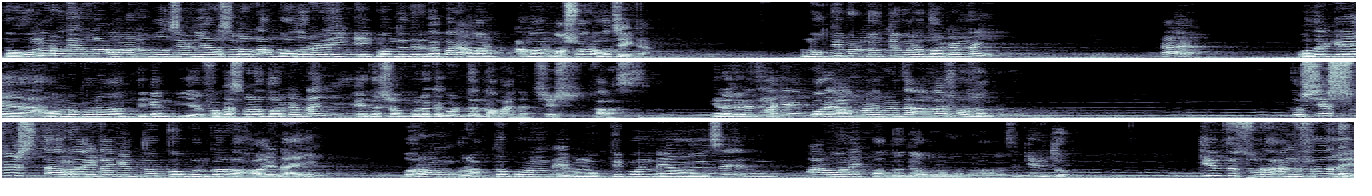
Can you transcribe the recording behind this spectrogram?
তো উমর রদি আল্লাহ বলছেন, ইয়া রাসূলুল্লাহ, বদরের এই বন্ধুদের ব্যাপারে আমার আমার মশওয়ারা হচ্ছে এটা। মুক্তিপণ মুক্তিপণের দরকার নাই। হ্যাঁ ওদেরকে অন্য কোনো দিকে ফোকাস করার দরকার নাই, এদের সবগুলোকে গর্দান নামায় দেন, শেষ, খালাস। এরা যদি থাকে, পরে আপনার বিরুদ্ধে আল্লাহ ষড়যন্ত্র তো শেষমেশ তার রায়টা কিন্তু কবুল করা হয় নাই, বরং রক্তপণ এবং মুক্তিপণ নেওয়া হয়েছে এবং আরও অনেক পদ্ধতি অবলম্বন করা হয়েছে। কিন্তু কিন্তু সুরা আনফালে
